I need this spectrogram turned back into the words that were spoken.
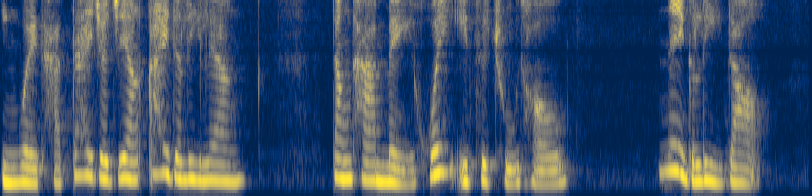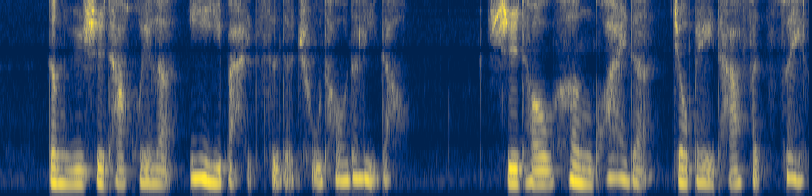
因为他带着这样爱的力量，当他每挥一次锄头，那个力道等于是他挥了一百次的锄头的力道，石头很快的就被他粉碎了。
